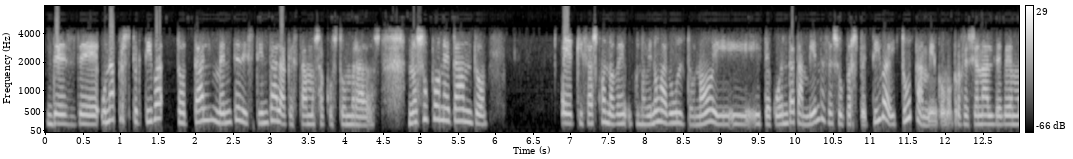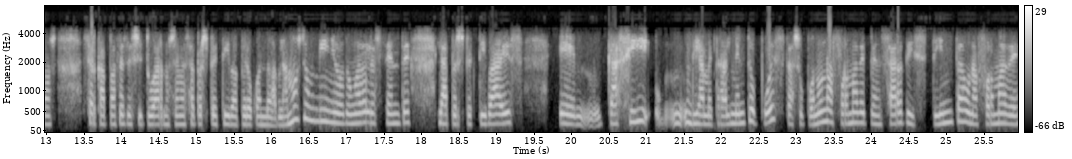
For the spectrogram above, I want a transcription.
desde una perspectiva totalmente distinta a la que estamos acostumbrados. No supone tanto eh, quizás cuando, ven- cuando viene un adulto, ¿no? Y, y- y te cuenta también desde su perspectiva y tú también como profesional debemos ser capaces de situarnos en esa perspectiva. Pero cuando hablamos de un niño o de un adolescente, la perspectiva es eh, casi mm, diametralmente opuesta. Supone una forma de pensar distinta, una forma de,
